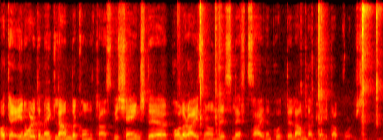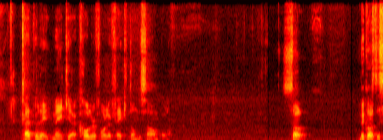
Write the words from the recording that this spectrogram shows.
Okay, in order to make lambda contrast, we change the polarizer on this left side and put the lambda plate upwards. That will make a colorful effect on the sample. So, because this,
